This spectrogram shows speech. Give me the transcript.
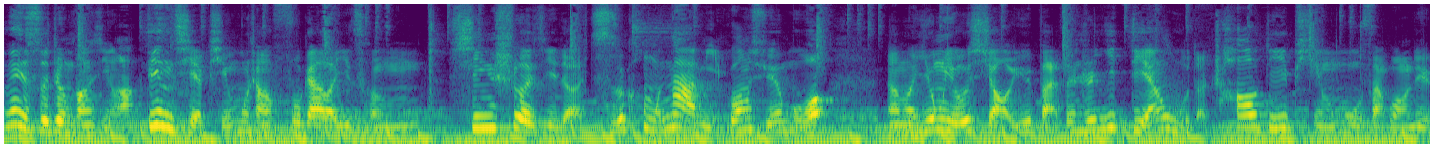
类似正方形啊，并且屏幕上覆盖了一层新设计的磁控纳米光学膜。那么拥有小于百分之一点五的超低屏幕反光率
